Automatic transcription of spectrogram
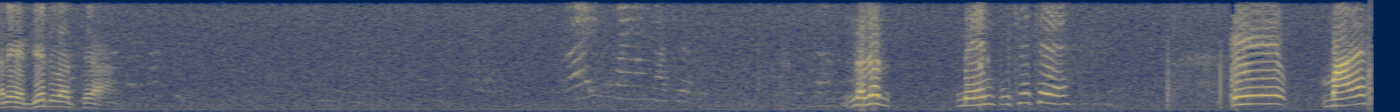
અને એક્ઝેક્ટ વાત છે આ. દાદા બેન પૂછે છે કે માણસ,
